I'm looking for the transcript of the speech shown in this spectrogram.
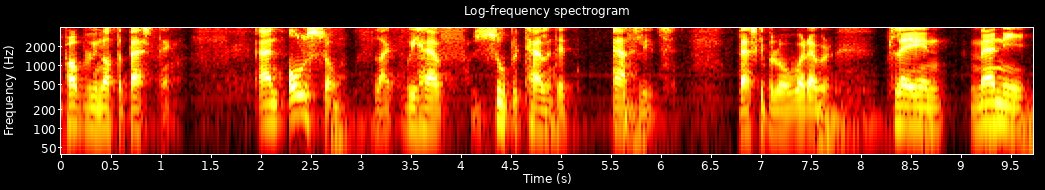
probably not the best thing. And also, like we have super talented athletes basketball or whatever, playing many,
